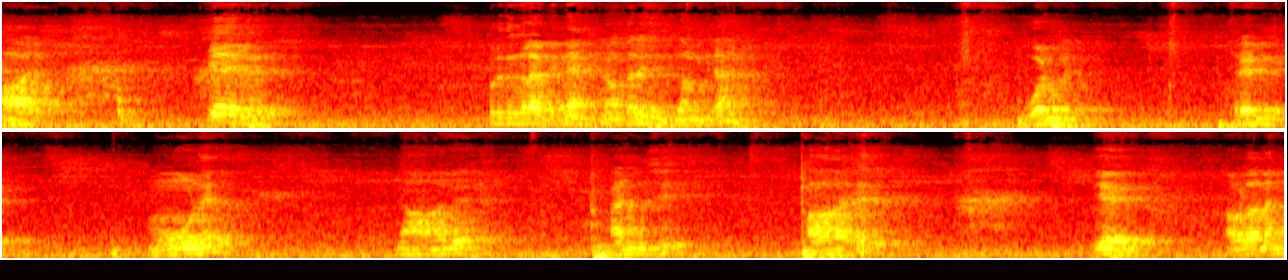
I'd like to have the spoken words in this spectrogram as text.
ஆறு. ஏழு. புரிதுங்களா அப்படின்னு நான் தலை செஞ்சு காமிக்கிறேன். ஒன்று ரெண்டு மூணு நாலு அஞ்சு ஆறு ஏழு. அவ்வளோதானே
